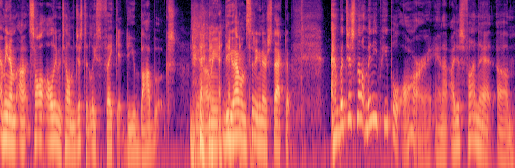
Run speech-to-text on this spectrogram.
I mean, I'm uh, so I'll, I'll, even tell them just at least fake it. Do you buy books? You know, I mean, do you have them sitting there stacked up? But just not many people are, and I, I just find that. Um,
